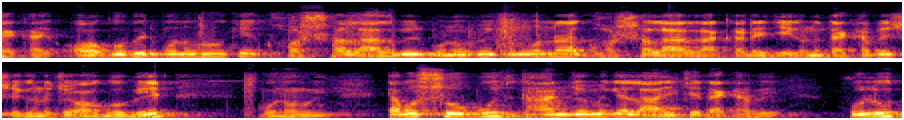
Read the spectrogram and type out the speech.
দেখায়, অগভীর বনভূমিকে ঘষা লাল। গভীর বনভূমি কোনো না, ঘষা লাল আকারে যেগুলো দেখাবে সেগুলো হচ্ছে অগভীর বনভূমি। তারপর সবুজ ধান জমিকে লালচে দেখাবে, হলুদ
